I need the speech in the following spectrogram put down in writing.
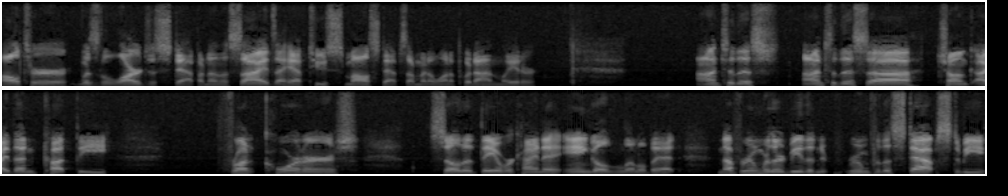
altar was the largest step, and on the sides I have two small steps I'm going to want to put on later. Onto this onto this uh, chunk, I then cut the front corners so that they were kind of angled a little bit. Enough room where there'd be the room for the steps to be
